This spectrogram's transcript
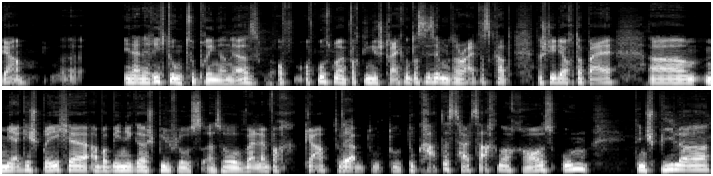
ja, äh, in eine Richtung zu bringen. Ja, oft, oft muss man einfach Dinge streichen und das ist eben der Writers Cut. Da steht ja auch dabei ähm, mehr Gespräche, aber weniger Spielfluss. Also weil einfach klar, du, ja. du, du, du cuttest halt Sachen auch raus, um den Spieler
